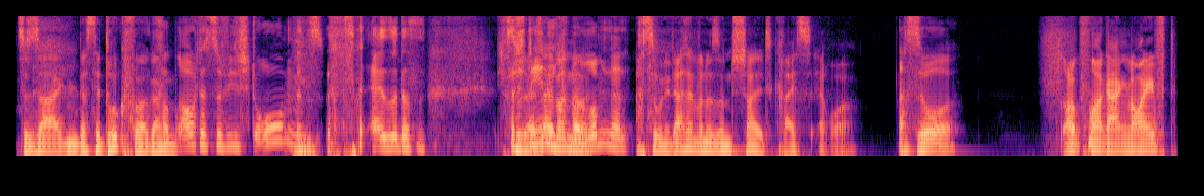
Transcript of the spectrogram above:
zu sagen, dass der Druckvorgang. Verbraucht es so viel Strom? Also das, ich So, das verstehe nicht, nur- warum dann. Ach so, nee, da ist einfach nur so ein Schaltkreis-Error. Ach so. Druckvorgang läuft.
